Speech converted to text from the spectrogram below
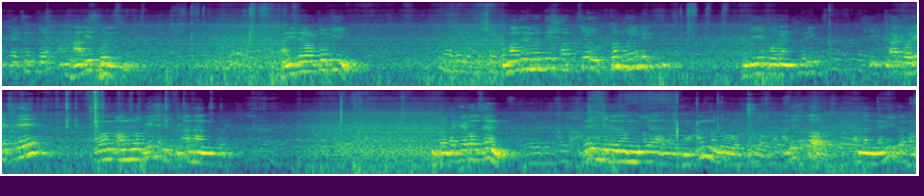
একটা ছোট্ট হাদিস বলেছি। হাদিসের অর্থ কি? তোমাদের মধ্যে সবচেয়ে উত্তম ওই ব্যক্তি যে কোরআন শরীফ শিক্ষা করেছে এবং অন্যকে শিক্ষা দান করে কথা কে বলছেন সাইয়্যিদুল আম্বিয়া মুহাম্মদুর রাসূলুল্লাহ হাদিস তো আল্লাহ নবী কথা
